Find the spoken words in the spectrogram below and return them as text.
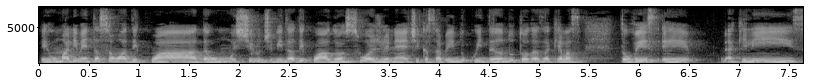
é, uma alimentação adequada, um estilo de vida adequado à sua genética, sabendo, cuidando todas aquelas, talvez, é, aqueles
